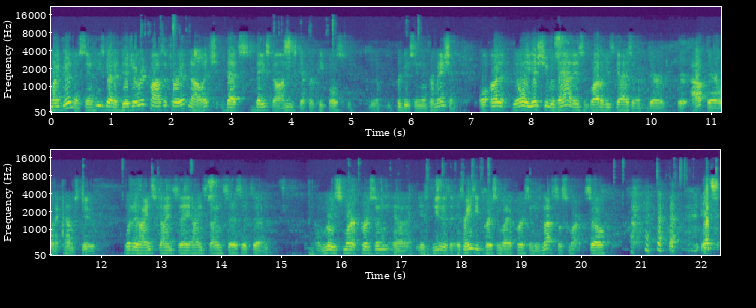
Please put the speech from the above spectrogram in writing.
my goodness, and he's got a digital repository of knowledge that's based on these different people's you know, producing information. Well, on, the only issue with that is a lot of these guys are they're they're out there when it comes to what did Einstein say? Einstein says that um, a really smart person uh, is viewed as a, as a crazy person by a person who's not so smart. So it's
